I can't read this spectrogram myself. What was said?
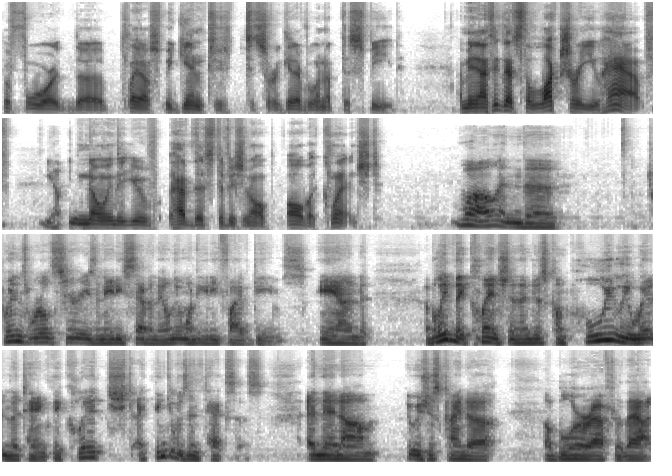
before the playoffs begin to to sort of get everyone up to speed. I mean, I think that's the luxury you have Yep. knowing that you have this division all all but clinched. Well, and the Twins World Series in 87, they only won 85 games. And I believe they clinched and then just completely went in the tank. They clinched, I think it was in Texas. And then um, it was just kind of a blur after that.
